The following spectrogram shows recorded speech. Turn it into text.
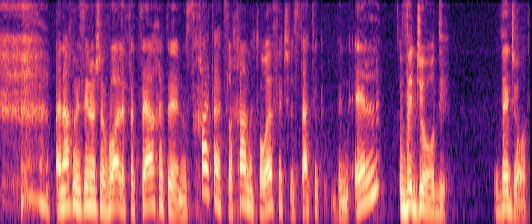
אנחנו ניסינו השבוע לפצח את אה, נוסחת ההצלחה המטורפת של סטטיק בן אל. וג'ורדי. וג'ורדי.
